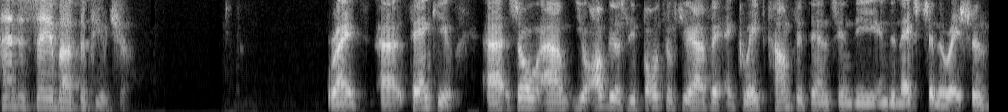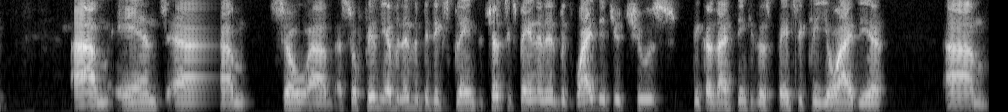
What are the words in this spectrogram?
had to say about the future. Right. Uh, thank you. Uh, so um, you obviously both of you have a, a, great confidence in the in the next generation, um, and um, so uh, so Phil, you have a little bit explained. Just explain a little bit why did you choose? Because I think it was basically your idea um,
